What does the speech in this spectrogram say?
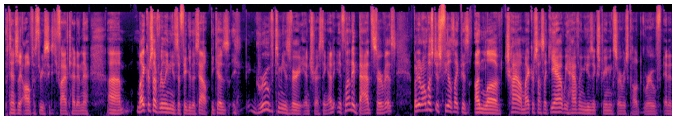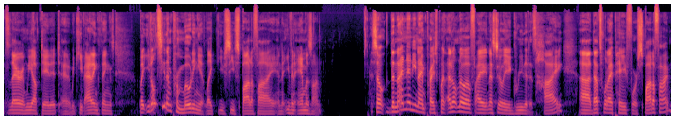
potentially Office 365 tied in there. Um, Microsoft really needs to figure this out because Groove to me is very interesting. And it's not a bad service, but it almost just feels like this unloved child. Microsoft's like, yeah, we have a music streaming service called Groove, and it's there, and we update it, and we keep adding things. But you don't see them promoting it like you see Spotify and even Amazon. So the 9.99 price point, I don't know if I necessarily agree that it's high. Uh, that's what I pay for Spotify.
